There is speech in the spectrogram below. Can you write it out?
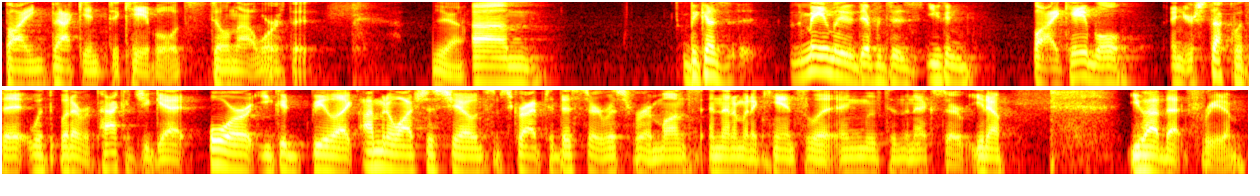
buying back into cable. It's still not worth it. Yeah. Um, Because mainly the difference is you can buy cable and you're stuck with it with whatever package you get, or you could be like, I'm going to watch this show and subscribe to this service for a month, and then I'm going to cancel it and move to the next service. You know, you have that freedom.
